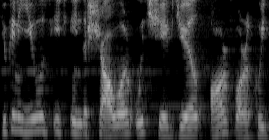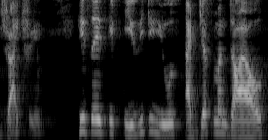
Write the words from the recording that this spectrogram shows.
You can use it in the shower with shave gel or for a quick dry trim. He says it's easy to use adjustment dial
